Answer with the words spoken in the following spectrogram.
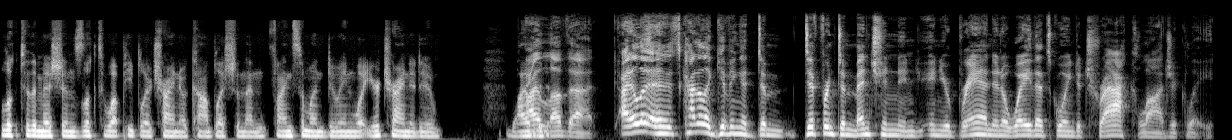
look to the missions look to what people are trying to accomplish and then find someone doing what you're trying to do. Why i love that I and it's kind of like giving a dim, different dimension in in your brand in a way that's going to track logically.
